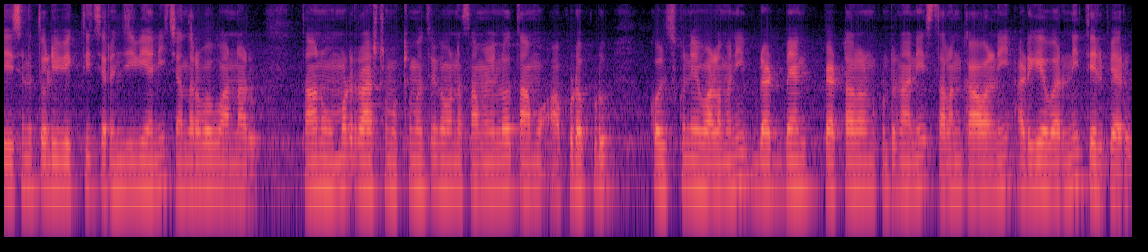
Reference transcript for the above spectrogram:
చేసిన తొలి వ్యక్తి చిరంజీవి అని చంద్రబాబు అన్నారు. తాను ఉమ్మడి రాష్ట్ర ముఖ్యమంత్రిగా ఉన్న సమయంలో తాము అప్పుడప్పుడు కలుసుకునే వాళ్ళమని బ్లడ్ బ్యాంక్ పెట్టాలనుకుంటున్నానని స్థలం కావాలని అడిగేవారని తెలిపారు.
